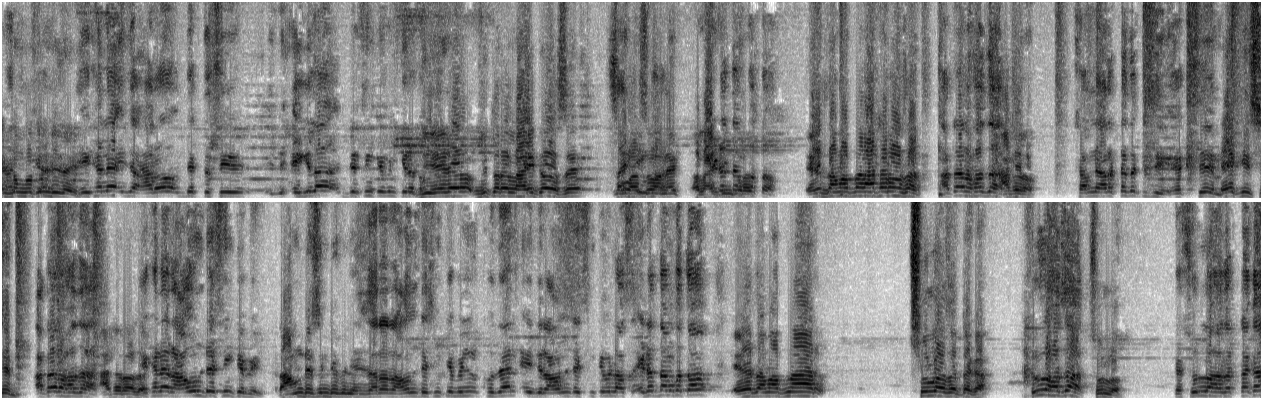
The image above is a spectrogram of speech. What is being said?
একদম নতুন আচ্ছা, ডিজাইন এখানে এই যে আরও দেখতেছি এইগুলা ড্রেসিং টেবিল কীরকম? জি এটা ভিতরে লাইটও আছে। অনেক লাইটিং করা। এটার দাম আপনার আঠারো হাজার। আঠারো হাজার। আঠারো। সামনে আরেকটা দেখতেছি এক সেম একই সেম আঠারো হাজার। 18,000 এখানে round dressing table round dressing table যারা রাউন্ড ড্রেসিং টেবিল খোঁজেন এই যে রাউন্ড ড্রেসিং টেবিল আছে এটার দাম কত? এর দাম আপনার ষোলো হাজার টাকা। ষোলো হাজার? ষোলো। ষোলো হাজার টাকা।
